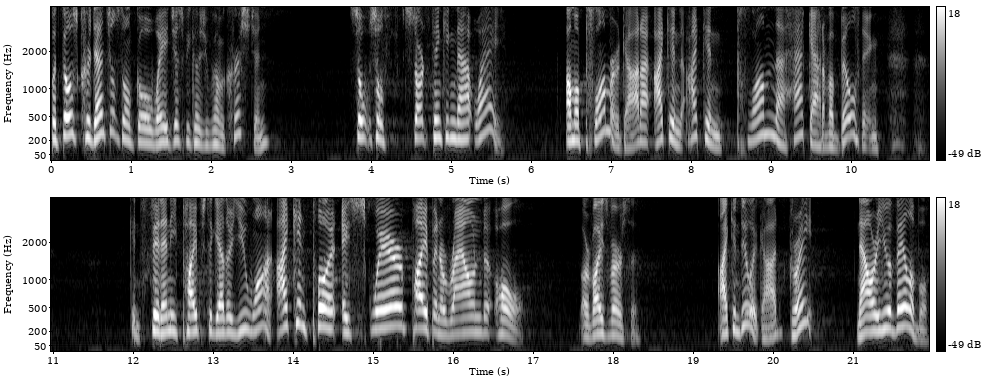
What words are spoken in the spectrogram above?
But those credentials don't go away just because you become a Christian. So, so start thinking that way. I'm a plumber, God. I, I, can, I can plumb the heck out of a building. I can fit any pipes together you want. I can put a square pipe in a round hole, or vice versa. I can do it, God. Great. Now are you available?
